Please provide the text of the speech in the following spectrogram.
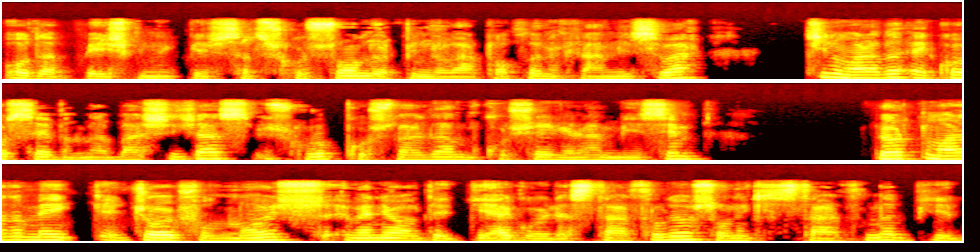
O da 5000'lik bir satış koşusu 14 bin dolar toplam ikramiyesi var. 2 numarada Eco 7'la başlayacağız. Üst grup koşulardan bu koşuya gelen bir isim. 4 numarada Make a Joyful Noise Emmanuel de Diego ile start alıyor. Son iki startında bir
